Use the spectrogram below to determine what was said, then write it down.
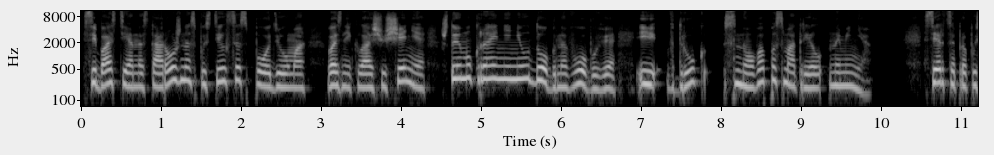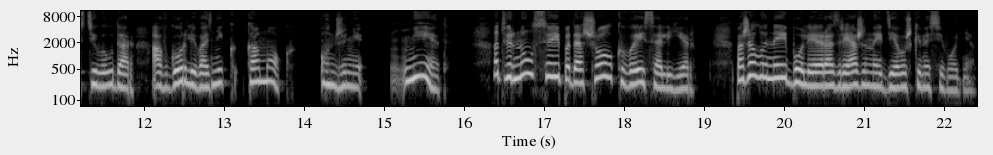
Себастьян осторожно спустился с подиума. Возникло ощущение, что ему крайне неудобно в обуви, и вдруг снова посмотрел на меня. Сердце пропустило удар, а в горле возник комок. Он же не... Нет. Отвернулся и подошел к Вей Сальер. Пожалуй, наиболее разряженной девушке на сегодня.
